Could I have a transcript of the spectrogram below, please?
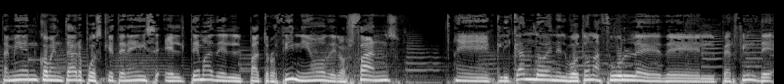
También comentar pues que tenéis el tema del patrocinio de los fans, eh, clicando en el botón azul eh, del perfil de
